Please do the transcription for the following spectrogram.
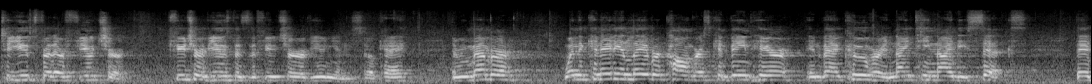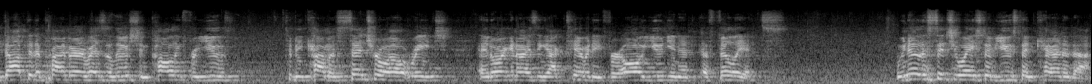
to youth for their future future of youth is the future of unions, okay? And remember, when the Canadian Labour Congress convened here in Vancouver in 1996, they adopted a primary resolution calling for youth to become a central outreach and organizing activity for all union affiliates. We know the situation of youth in Canada.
